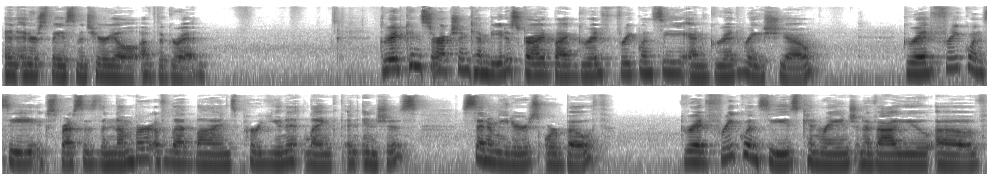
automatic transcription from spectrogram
and interspace material of the grid. Grid construction can be described by grid frequency and grid ratio. Grid frequency expresses the number of lead lines per unit length in inches, centimeters, or both. Grid frequencies can range in a value of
